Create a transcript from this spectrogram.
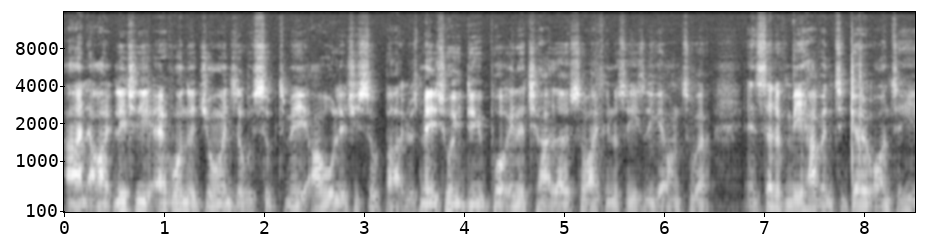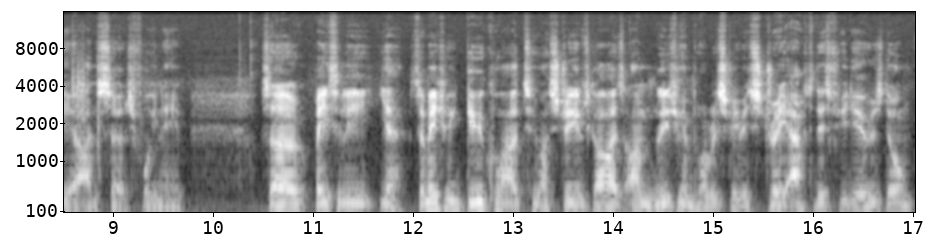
And I literally everyone that joins that will sub to me, I will literally sub back. Just make sure you do put in the chat though, so I can just easily get onto it instead of me having to go onto here and search for your name. So basically, yeah. So make sure you do come out to my streams, guys. I'm literally probably streaming straight after this video is done.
